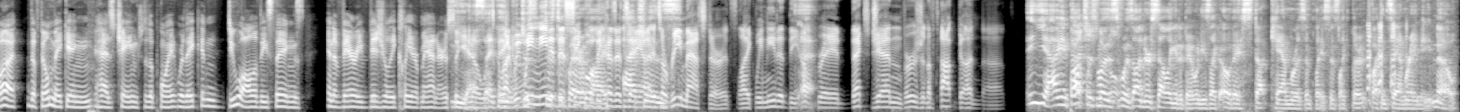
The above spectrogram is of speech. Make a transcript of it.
But the filmmaking has changed to the point where they can do all of these things in a very visually clear manner. So you know Yes, I what's think- going Right, we, just- we needed just to this sequel because it's a uh, it's a remaster. It's like we needed the Yeah. upgrade next gen version of Top Gun. Uh, Yeah, I mean, Patches was was underselling it a bit when he's like, "Oh, they stuck cameras in places like they're fucking Sam Raimi." No,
